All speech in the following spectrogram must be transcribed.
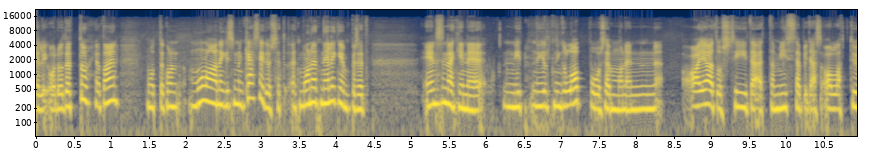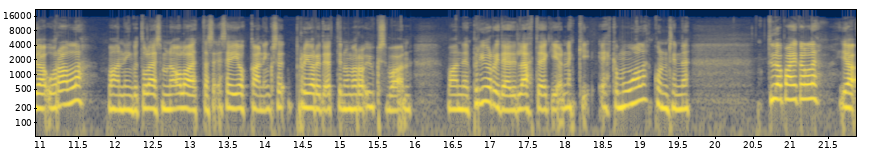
eli odotettu jotain. Mutta kun mulla on ainakin sellainen käsitys, että, että monet nelikymppiset, ensinnäkin ne niiltä niin loppuu semmoinen ajatus siitä, että missä pitäisi olla työuralla, vaan niin kuin tulee sellainen olo, että se, se ei olekaan niin kuin se prioriteetti numero yksi, vaan, vaan ne prioriteetit lähteekin jonnekin ehkä muualle kuin sinne työpaikalle. Ja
